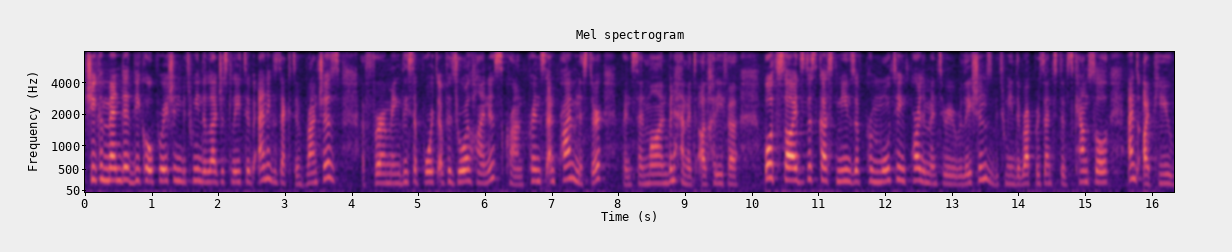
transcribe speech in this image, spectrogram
She commended the cooperation between the legislative and executive branches, affirming the support of His Royal Highness Crown Prince and Prime Minister Prince Salman bin Hamad Al Khalifa. Both sides discussed means of promoting parliamentary relations between the Representatives Council and IPU.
